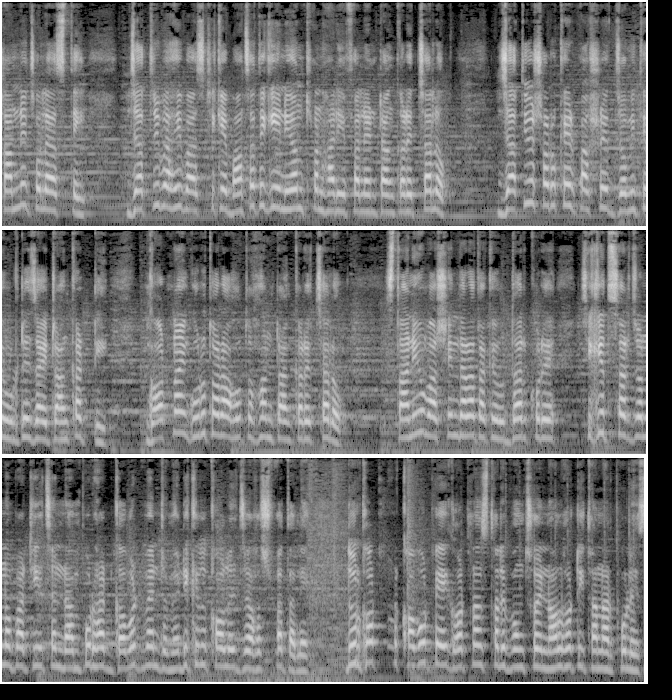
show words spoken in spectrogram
সামনে চলে আসতেই যাত্রীবাহী বাসটিকে বাঁচাতে গিয়ে নিয়ন্ত্রণ হারিয়ে ফেলেন ট্যাঙ্কারের চালক। জাতীয় সড়কের পাশের জমিতে উল্টে যায় ট্যাঙ্কারটি। ঘটনায় গুরুতর আহত হন ট্যাঙ্কারের চালক। স্থানীয় বাসিন্দারা তাকে উদ্ধার করে চিকিৎসার জন্য পাঠিয়েছেন রামপুরহাট গভর্নমেন্ট মেডিকেল কলেজ হাসপাতালে। দুর্ঘটনার খবর পেয়ে ঘটনাস্থলে পৌঁছয় নলহটি থানার পুলিশ।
